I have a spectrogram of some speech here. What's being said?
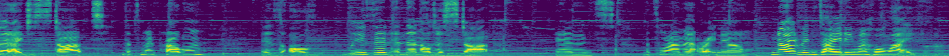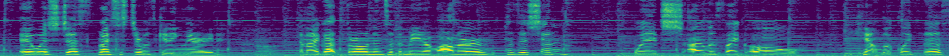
But I just stopped. That's my problem is I'll lose it and then I'll just stop. And that's where I'm at right now. No, I've been dieting my whole life. Uh-huh. It was just, my sister was getting married. And I got thrown into the maid of honor position, which I was like, oh, I can't look like this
